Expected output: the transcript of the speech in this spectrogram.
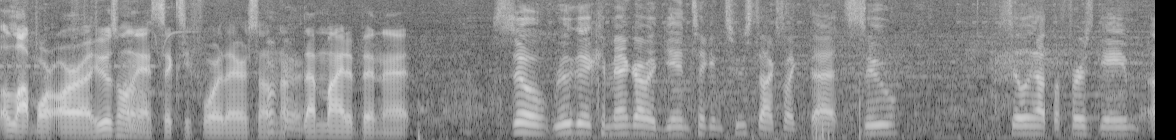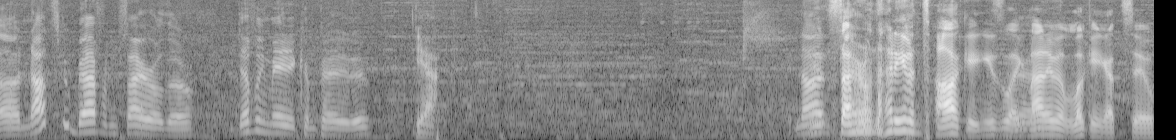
a lot more aura. He was only at 64 there, so Okay. that might have been it. Still, really good command grab again, taking two stocks like that. Tsu, sealing out the first game. Uh, not too bad from Cyro, though. Definitely made it competitive. Yeah. Not, Cyro not even talking. He's like Yeah. not even looking at Tsu.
